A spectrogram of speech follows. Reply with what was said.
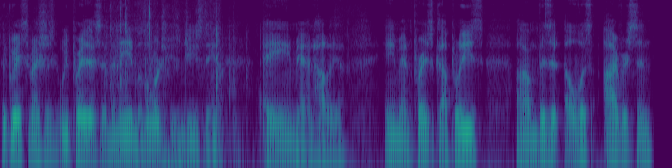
the grace message. We pray this in the name of the Lord Jesus in Jesus' name. Amen. Hallelujah. Amen. Praise God. Please um, visit Elvis Iverson.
